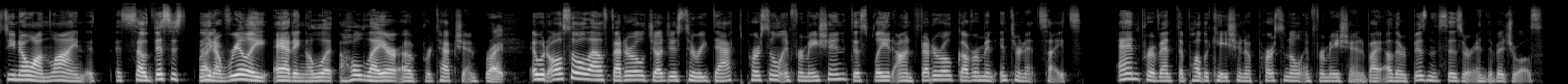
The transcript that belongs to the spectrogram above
So you know online. It, so this is right. you know really adding a, a, whole layer of protection. Right. It would also allow federal judges to redact personal information displayed on federal government internet sites and prevent the publication of personal information by other businesses or individuals.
